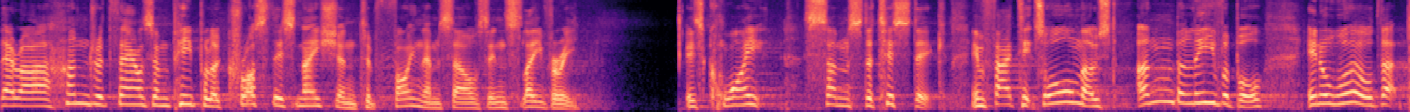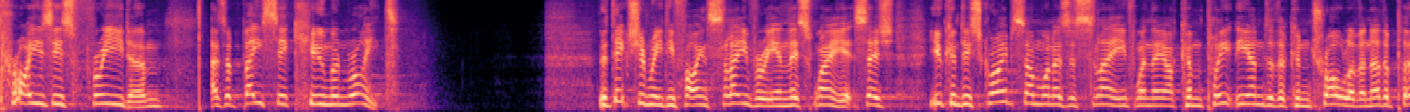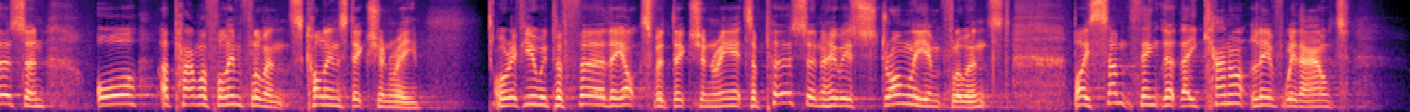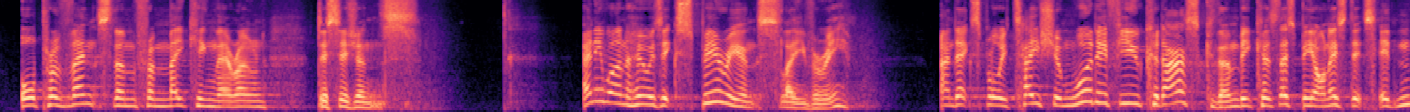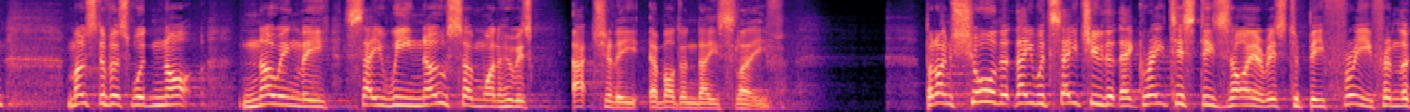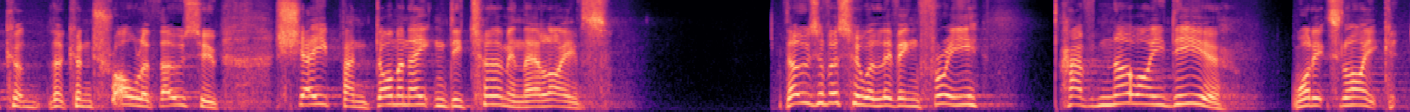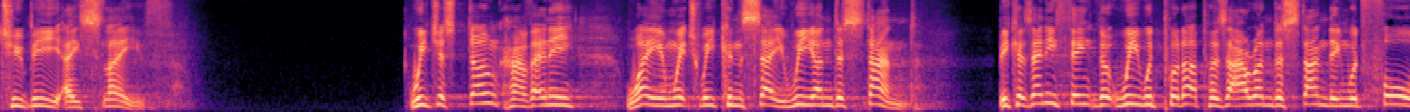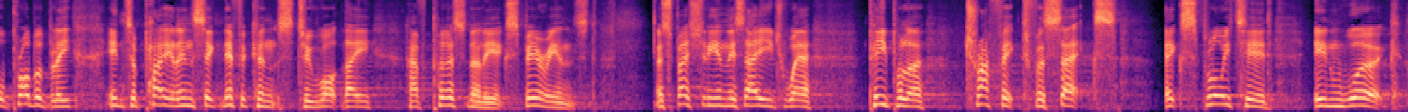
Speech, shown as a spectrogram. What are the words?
there are 100,000 people across this nation to find themselves in slavery. It's quite some statistic. In fact, it's almost unbelievable in a world that prizes freedom as a basic human right. The dictionary defines slavery in this way it says you can describe someone as a slave when they are completely under the control of another person or a powerful influence. Collins Dictionary. Or if you would prefer the Oxford Dictionary, it's a person who is strongly influenced by something that they cannot live without or prevents them from making their own decisions. Anyone who has experienced slavery and exploitation would, if you could ask them, because let's be honest, it's hidden, most of us would not knowingly say we know someone who is actually a modern day slave. But I'm sure that they would say to you that their greatest desire is to be free from the, con- the control of those who shape and dominate and determine their lives. Those of us who are living free have no idea what it's like to be a slave. We just don't have any way in which we can say we understand. Because anything that we would put up as our understanding would fall probably into pale insignificance to what they have personally experienced, especially in this age where people are trafficked for sex, exploited in work,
